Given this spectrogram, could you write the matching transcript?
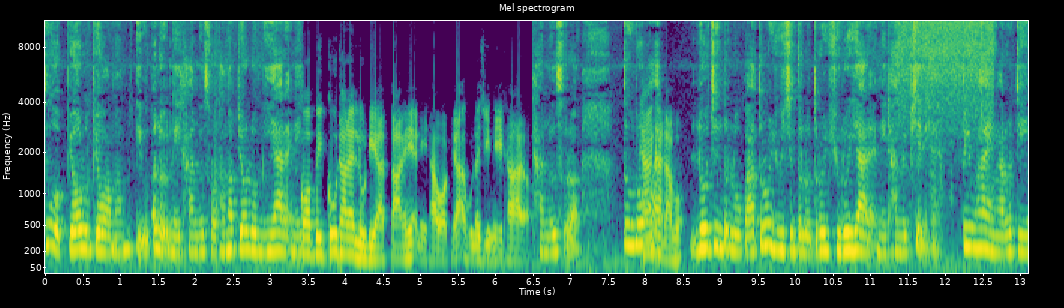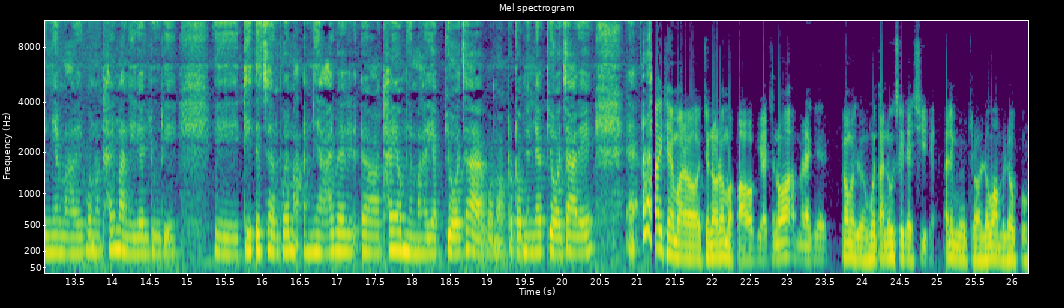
သူ့ကိုပြောလို့ပြောရမှာမသိဘူးအဲ့လိုအနေထားမျိုးဆိုတော့ဘာမှပြောလို့မရတဲ့အနေ copy ကူးထားတဲ့လူတွေကတာနေတဲ့အနေထားပေါ့ဗျာအခုလက်ရှိအနေထားကတော့ထားမျိုးဆိုတော့ သူတို့ခန်းခတ်တာပေါ့လိုချင်တယ်လို့ကသူတို့ယူချင်တယ်လို့သူတို့ယူလို့ရတဲ့အနေအထားမျိုးဖြစ်နေတယ်ပြီးသွားရင်ငါတို့ဒီမြန်မာတွေပေါ့နော်ထိုင်းမှာနေတဲ့လူတွေအေးဒီတကြံပွဲမှာအများကြီးပဲအာထိုင်းရောက်မြန်မာတွေကပျော်ကြတာပေါ့နော်တော်တော်များများပျော်ကြတယ်အဲအဲ့ဒါအဲ့ဒီထဲမှာတော့ကျွန်တော်တော့မပါဘူးဗျာကျွန်တော်ကအမှန်တကယ်ပြောမှဆိုရင်ဝန်တန်နှုတ်စိတ်တဲ့ရှိတယ်အဲ့လိုမျိုးကျွန်တော်လုံးဝမလုပ်ဘူး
